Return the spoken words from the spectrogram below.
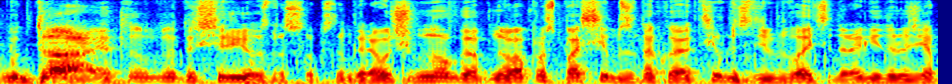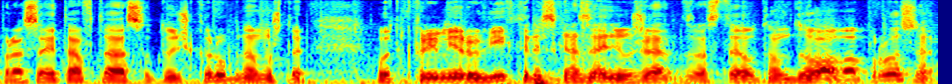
Да, это, это серьезно, собственно говоря. Очень много ну, вопрос. Спасибо за такую активность. Не забывайте, дорогие друзья, про сайт автоаса.ру, потому что, вот, к примеру, Виктор из Казани уже оставил там два вопроса.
